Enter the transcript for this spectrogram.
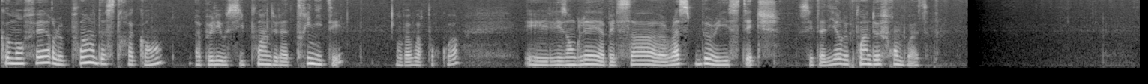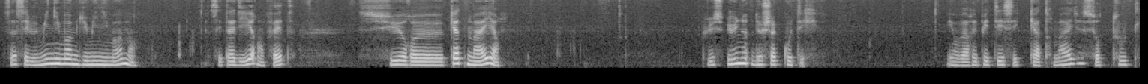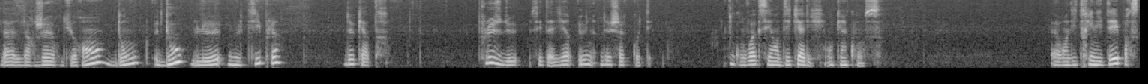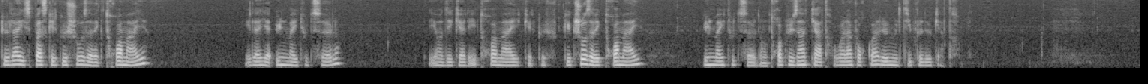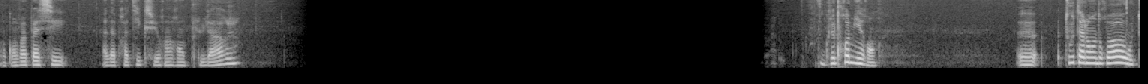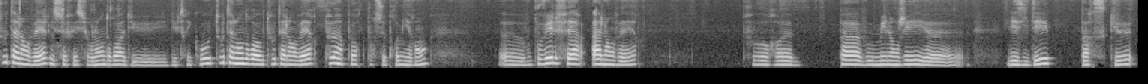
Comment faire le point d'Astrakhan, appelé aussi point de la Trinité On va voir pourquoi. Et les Anglais appellent ça euh, Raspberry Stitch, c'est-à-dire le point de framboise. Ça, c'est le minimum du minimum, c'est-à-dire, en fait, sur 4 euh, mailles, plus une de chaque côté et on va répéter ces quatre mailles sur toute la largeur du rang, donc d'où le multiple de 4 plus 2, c'est-à-dire une de chaque côté. Donc on voit que c'est en décalé, en quinconce. Alors on dit trinité parce que là il se passe quelque chose avec trois mailles. Et là il y a une maille toute seule. Et en décalé, trois mailles, quelque, quelque chose avec trois mailles une maille toute seule. Donc 3 plus 1, 4. Voilà pourquoi le multiple de 4. Donc on va passer à la pratique sur un rang plus large. Donc le premier rang. Euh, tout à l'endroit ou tout à l'envers, il se fait sur l'endroit du, tricot, tout à l'endroit ou tout à l'envers, peu importe pour ce premier rang. Euh, vous pouvez le faire à l'envers, pour euh, pas vous mélanger euh, les idées parce que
